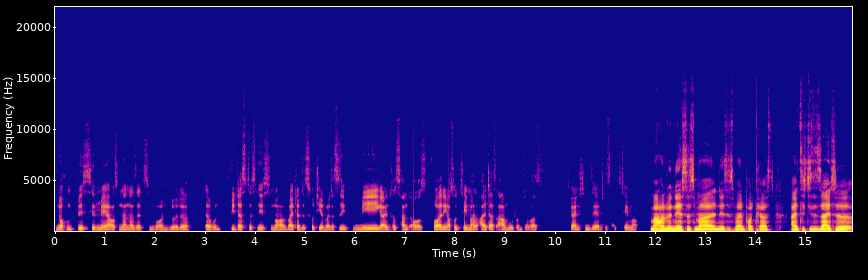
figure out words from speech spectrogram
noch ein bisschen mehr auseinandersetzen wollen würde da, und wie das das nächste Mal weiter diskutieren, weil das sieht mega interessant aus. Vor allen Dingen auch so Thema Altersarmut und sowas. Das wäre eigentlich ein sehr interessantes Thema. Machen wir nächstes Mal, nächstes Mal einen Podcast. Als ich diese Seite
